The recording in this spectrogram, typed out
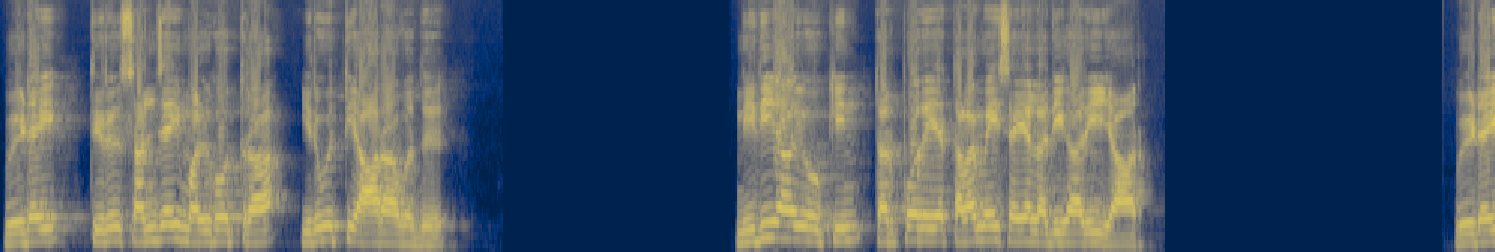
விடை திரு சஞ்சய் மல்கோத்ரா இருபத்தி ஆறாவது. நிதி ஆயோக்கின் தற்போதைய தலைமை செயல் அதிகாரி யார்? விடை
